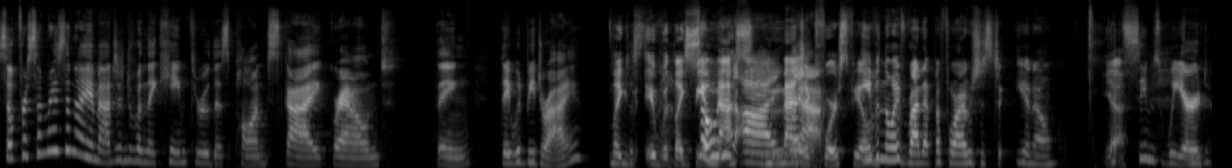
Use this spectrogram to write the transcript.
So for some reason, I imagined when they came through this pond, sky, ground thing, they would be dry. Like it would like be So a did mass I. magic Yeah. force field. Even though I've read it before, I was just, you know, yeah. It seems weird.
